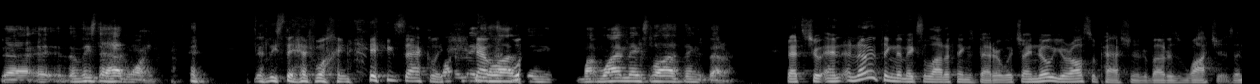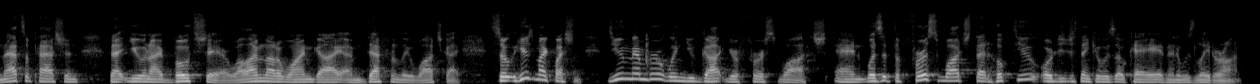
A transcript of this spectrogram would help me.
know, uh, at least they had wine. at least they had wine. exactly. Wine makes, now, a lot of things, wine makes a lot of things better. That's true. And another thing that makes a lot of things better, which I know you're also passionate about, is watches. And that's a passion that you and I both share. While I'm not a wine guy, I'm definitely a watch guy. So here's my question Do you remember when you got your first watch? And was it the first watch that hooked you, or did you think it was okay and then it was later on?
